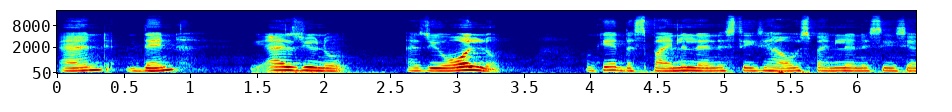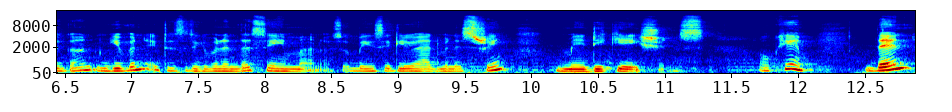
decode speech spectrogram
And then as you know as you all know okay the spinal anesthesia how spinal anesthesia given it is given in the same manner. So basically you're administering medications. Okay then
